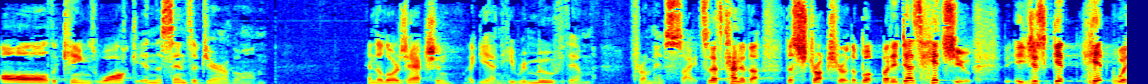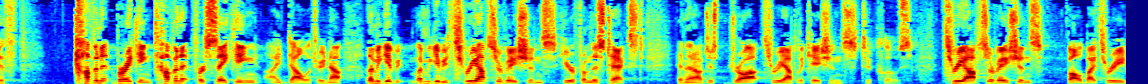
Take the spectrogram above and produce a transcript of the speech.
all the kings walk in the sins of Jeroboam. And the Lord's action, again, he removed them from his sight. So that's kind of the, the structure of the book. But it does hit you. You just get hit with covenant breaking, covenant forsaking idolatry. Now, let me give you, let me give you three observations here from this text, and then I'll just draw out three applications to close. Three observations followed by three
